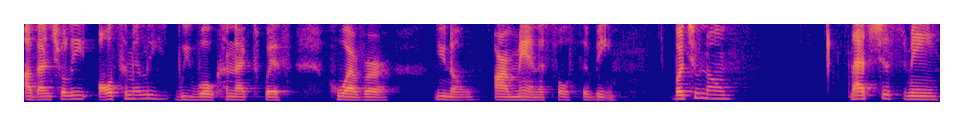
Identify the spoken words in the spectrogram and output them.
eventually, ultimately, we will connect with whoever, you know, our man is supposed to be. But you know, that's just me.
